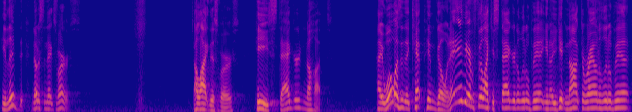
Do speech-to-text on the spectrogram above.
He lived it. Notice the next verse. I like this verse. He staggered not. Hey, what was it that kept him going? Any of you ever feel like you staggered a little bit? You know, you get knocked around a little bit.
